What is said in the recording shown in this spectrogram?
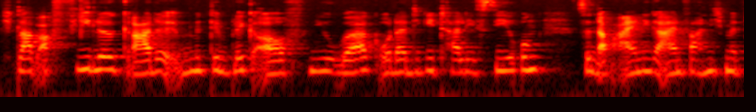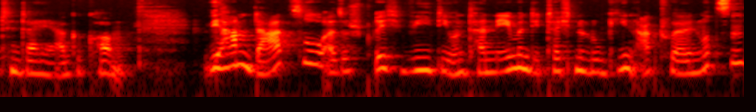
ich glaube auch viele, gerade mit dem Blick auf New Work oder Digitalisierung, sind auch einige einfach nicht mit hinterhergekommen. Wir haben dazu, also sprich, wie die Unternehmen die Technologien aktuell nutzen,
